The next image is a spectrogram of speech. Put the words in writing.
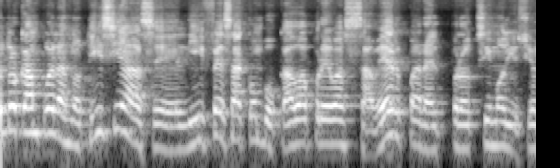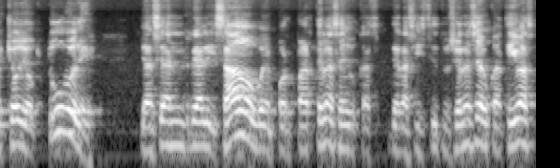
Otro campo de las noticias, el IFES ha convocado a pruebas Saber para el próximo 18 de octubre. Ya se han realizado por parte de las, de las instituciones educativas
